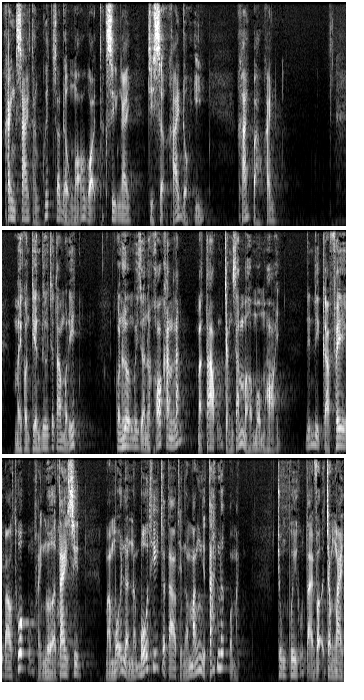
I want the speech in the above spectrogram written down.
Khanh sai thằng Quyết ra đầu ngõ gọi taxi ngay, chỉ sợ Khái đổi ý. Khái bảo Khanh, Mày còn tiền đưa cho tao một ít. Con Hương bây giờ nó khó khăn lắm, mà tao cũng chẳng dám mở mồm hỏi. Đến ly cà phê bao thuốc cũng phải ngửa tay xin, mà mỗi lần nó bố thí cho tao thì nó mắng như tát nước vào mặt. Trung quy cũng tại vợ chồng mày.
